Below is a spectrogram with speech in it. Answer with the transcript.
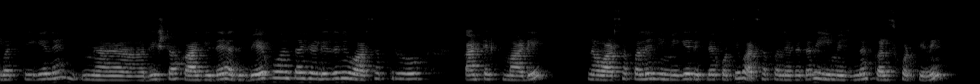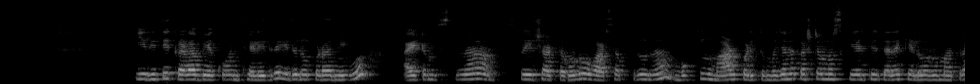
ಇವತ್ತಿಗೆ ರೀಸ್ಟಾಕ್ ಆಗಿದೆ. ಅದು ಬೇಕು ಅಂತ ಹೇಳಿದರೆ ನೀವು ವಾಟ್ಸಪ್ ಥ್ರೂ ಕಾಂಟ್ಯಾಕ್ಟ್ ಮಾಡಿ. ನಾವು ವಾಟ್ಸಪ್ಪಲ್ಲೇ ನಿಮಗೆ ರಿಪ್ಲೈ ಕೊಡ್ತೀವಿ ವಾಟ್ಸಪ್ಪಲ್ಲೇ ಬೇಕಾದ್ರೆ ಇಮೇಜನ್ನ ಕಳಿಸ್ಕೊಡ್ತೀನಿ. ಈ ರೀತಿ ಕಡ ಬೇಕು ಅಂತ ಹೇಳಿದರೆ ಇದನ್ನು ಕೂಡ ನೀವು ಐಟಮ್ಸ್ನ ಸ್ಕ್ರೀನ್ಶಾಟ್ ತೊಗೊಂಡು ವಾಟ್ಸಪ್ ಥ್ರೂನ ಬುಕ್ಕಿಂಗ್ ಮಾಡ್ಕೊಳ್ಳಿ. ತುಂಬ ಜನ ಕಸ್ಟಮರ್ಸ್ ಕೇಳ್ತಿರ್ತಾರೆ. ಕೆಲವರು ಮಾತ್ರ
